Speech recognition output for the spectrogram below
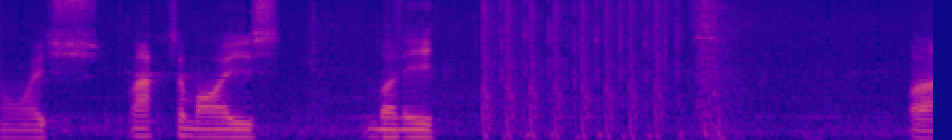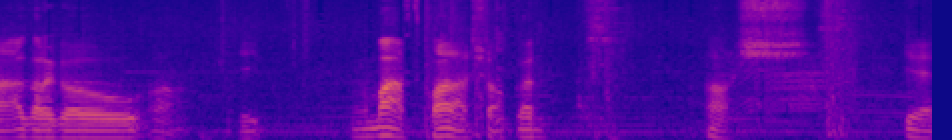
Always maximize money. I gotta go. Oh. I might have to buy that shotgun. Oh, sh. Yeah.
